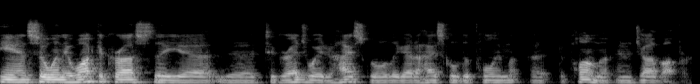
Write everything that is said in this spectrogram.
And so when they walked across the, uh, the to graduate at high school, they got a high school diploma, uh, diploma and a job offer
